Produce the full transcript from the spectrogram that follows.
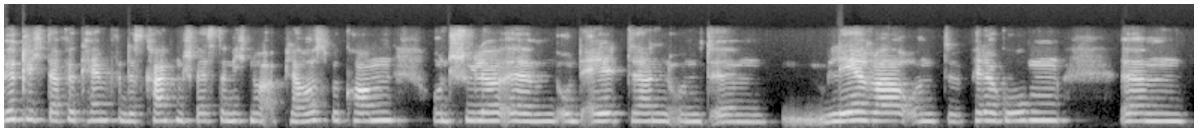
wirklich dafür kämpfen, dass Krankenschwestern nicht nur Applaus bekommen und Schüler ähm, und Eltern und ähm, Lehrer und Pädagogen, ähm,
